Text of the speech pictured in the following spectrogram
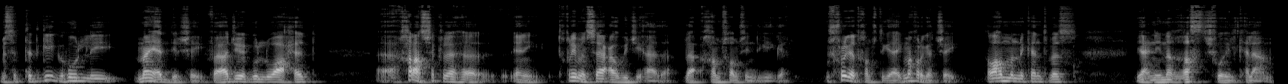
بس التدقيق هو اللي ما يؤدي لشيء. فأجي أقول لواحد آه، خلاص شكله يعني تقريبا ساعة وبيجي هذا. لا 55 دقيقة. وش فرقت خمس دقائق ما فرقت شيء. اللهم إنك أنت بس يعني نغصت شوي الكلام.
